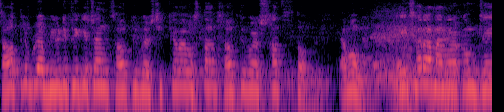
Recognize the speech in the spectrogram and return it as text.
সাউথ ত্রিপুরা বিউটিফিকেশন সাউথ ত্রিপুরার শিক্ষা ব্যবস্থা সাউথ ত্রিপুরার স্বাস্থ্য এবং এই ছাড়া নানা রকম যে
